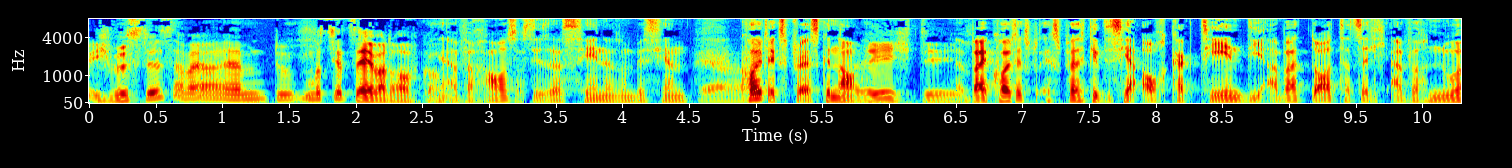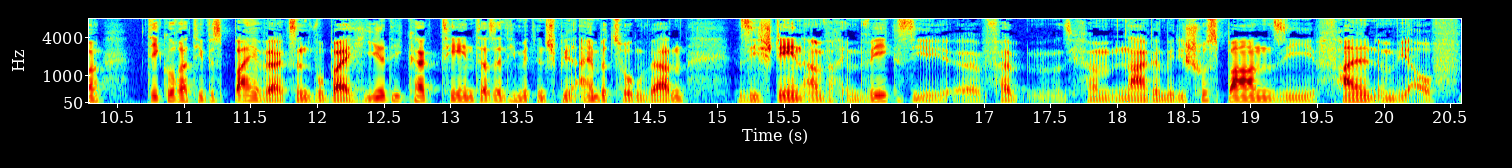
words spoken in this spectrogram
ich wüsste es, aber ähm, du musst jetzt selber drauf kommen. Ja, einfach raus aus dieser Szene so ein bisschen. Ja. Colt Express, genau. Richtig. Bei Colt Express gibt es ja auch Kakteen, die aber dort tatsächlich einfach nur dekoratives Beiwerk sind, wobei hier die Kakteen tatsächlich mit ins Spiel einbezogen werden. Sie stehen einfach im Weg, sie, äh, ver sie vernageln mir die Schussbahn, sie fallen irgendwie auf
